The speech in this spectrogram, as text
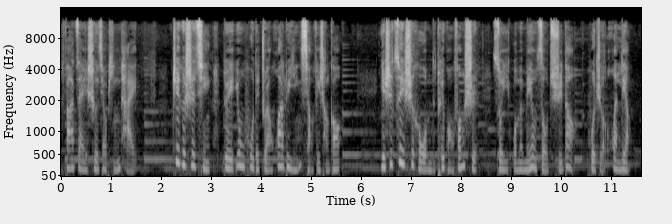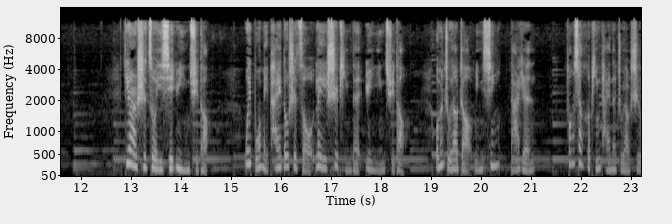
发在社交平台。这个事情对用户的转化率影响非常高，也是最适合我们的推广方式。所以我们没有走渠道或者换量。第二是做一些运营渠道，微博、美拍都是走类视频的运营渠道。我们主要找明星、达人，方向和平台呢主要是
